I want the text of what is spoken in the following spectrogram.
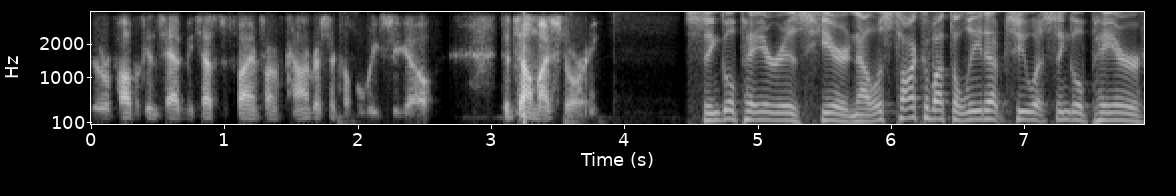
the Republicans had me testify in front of Congress a couple weeks ago to tell my story. Single payer is here. Now let's talk about the lead up to what single payer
